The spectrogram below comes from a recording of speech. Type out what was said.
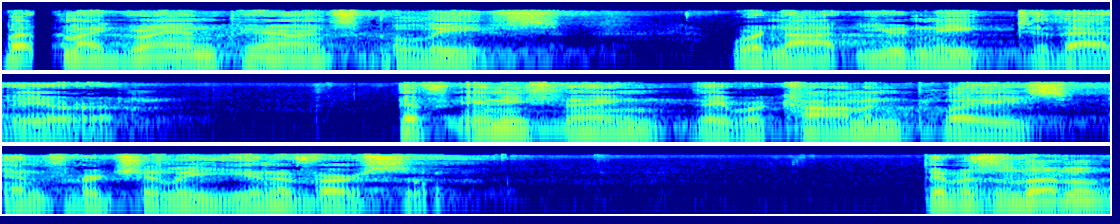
But my grandparents' beliefs were not unique to that era. If anything, they were commonplace and virtually universal. There was little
